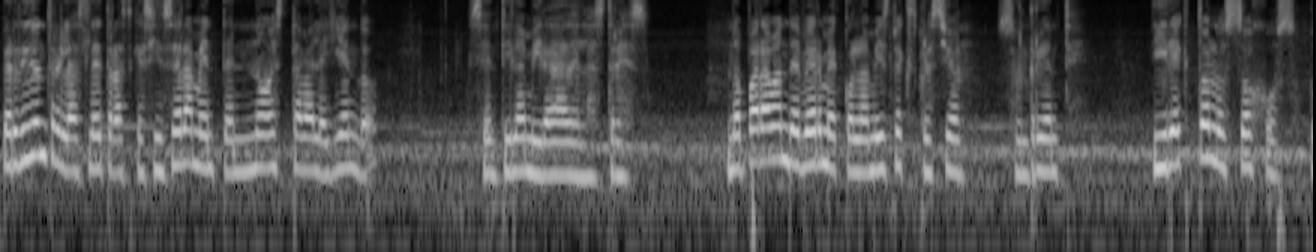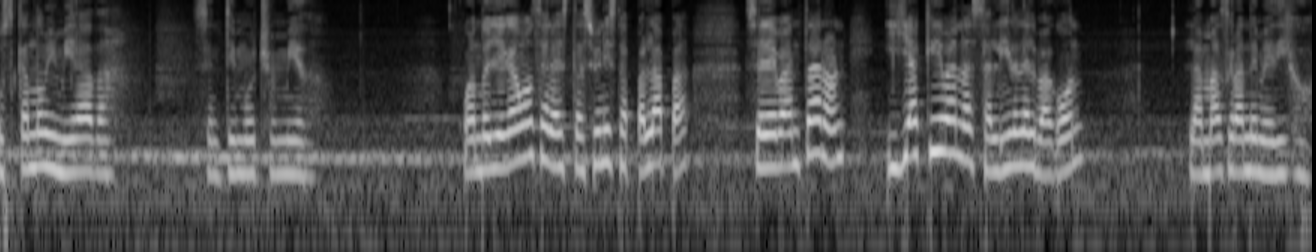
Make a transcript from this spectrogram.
Perdido entre las letras que sinceramente no estaba leyendo, sentí la mirada de las tres. No paraban de verme con la misma expresión, sonriente. Directo a los ojos, buscando mi mirada, sentí mucho miedo. Cuando llegamos a la estación Iztapalapa, se levantaron y ya que iban a salir del vagón, la más grande me dijo,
